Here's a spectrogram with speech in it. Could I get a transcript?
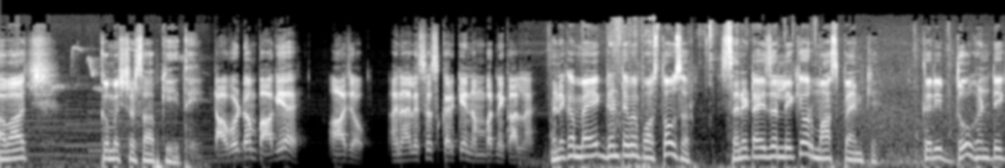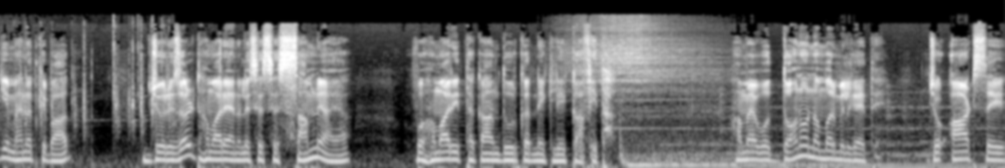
आवाज़ कमिश्नर साहब की ही थी। टावर डंप आ गया है। आ जाओ। एनालिसिस करके नंबर निकालना है। मैंने कहा मैं एक घंटे में पहुँचता हूँ सर। सैनिटाइजर लेके और मास्क पहन के। करीब दो घंटे की मेहनत के बाद जो रिज़ल्ट हमारे एनालिसिस से सामने आया वो हमारी थकान दूर करने के लिए काफ़ी था। हमें वो दोनों नंबर मिल गए थे जो आठ से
